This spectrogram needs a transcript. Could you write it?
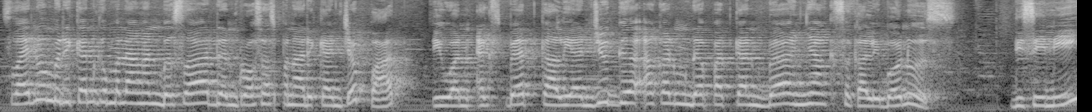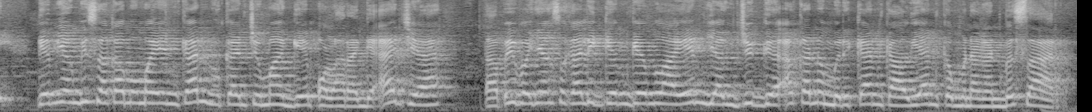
Selain memberikan kemenangan besar dan proses penarikan cepat, di OneXBet kalian juga akan mendapatkan banyak sekali bonus. Di sini, game yang bisa kamu mainkan bukan cuma game olahraga aja, tapi banyak sekali game-game lain yang juga akan memberikan kalian kemenangan besar.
